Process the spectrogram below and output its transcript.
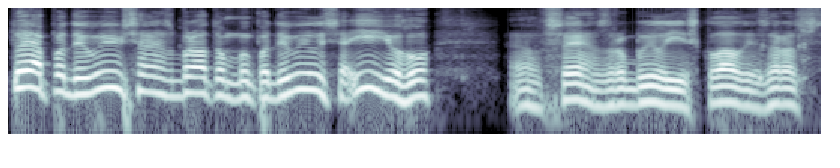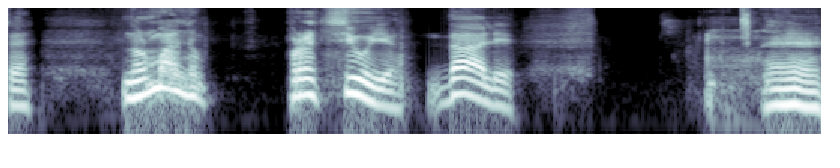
То я подивився з братом, ми подивилися і його е, все зробили і склали. Зараз все нормально працює. Далі. Е,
